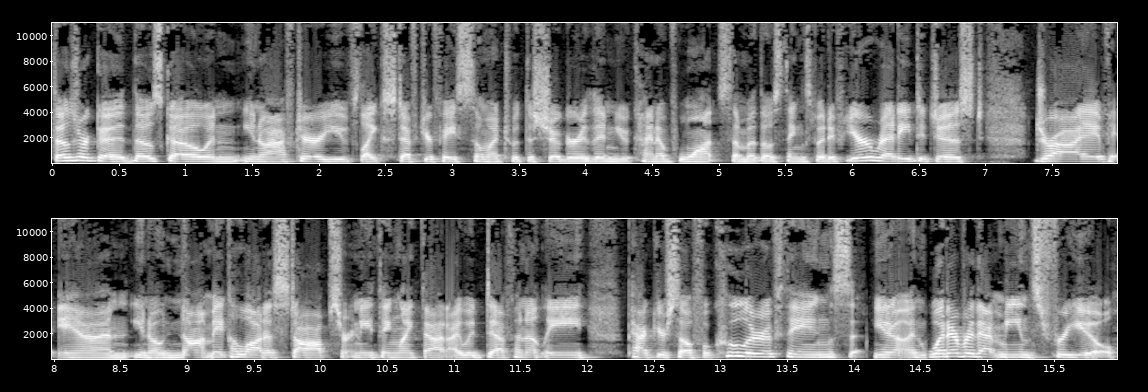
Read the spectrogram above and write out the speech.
those are good. Those go and you know after you've like stuffed your face so much with the sugar then you kind of want some of those things. But if you're ready to just drive and you know not make a lot of stops or anything like that, I would definitely pack yourself a cooler of things, you know, and whatever that means for you.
